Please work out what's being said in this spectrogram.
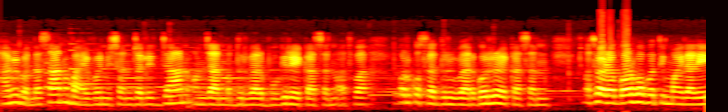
हामीभन्दा सानो भाइ बहिनी छन् जसले जान अन्जानमा दुर्व्यवहार भोगिरहेका छन् अथवा अरू कसैलाई दुर्व्यवहार गरिरहेका छन् अथवा एउटा गर्भवती महिलाले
